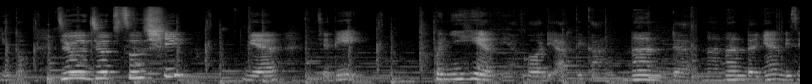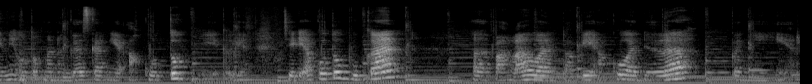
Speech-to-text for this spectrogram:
gitu. Jujutsu shi ya. Jadi penyihir ya kalau diartikan nanda. Nah, nandanya di sini untuk menegaskan ya aku tuh gitu ya. Jadi aku tuh bukan eh, pahlawan, tapi aku adalah penyihir.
